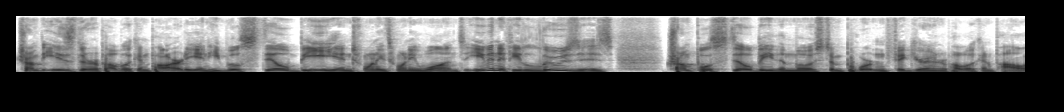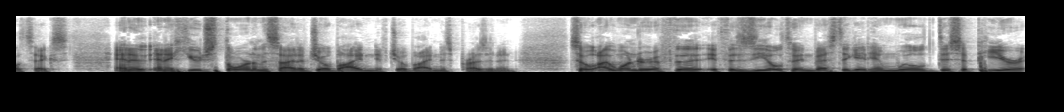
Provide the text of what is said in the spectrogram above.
Trump is the Republican Party, and he will still be in 2021. So even if he loses, Trump will still be the most important figure in Republican politics, and a, and a huge thorn on the side of Joe Biden if Joe Biden is president. So I wonder if the if the zeal to investigate him will disappear,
